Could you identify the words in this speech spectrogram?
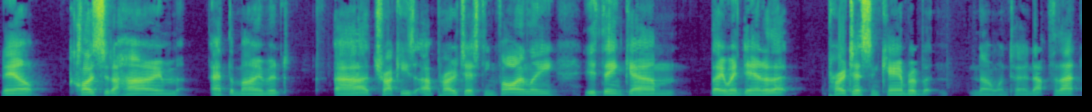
Now, closer to home at the moment, uh, truckies are protesting finally. You think um, they went down to that protest in Canberra, but no one turned up for that.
